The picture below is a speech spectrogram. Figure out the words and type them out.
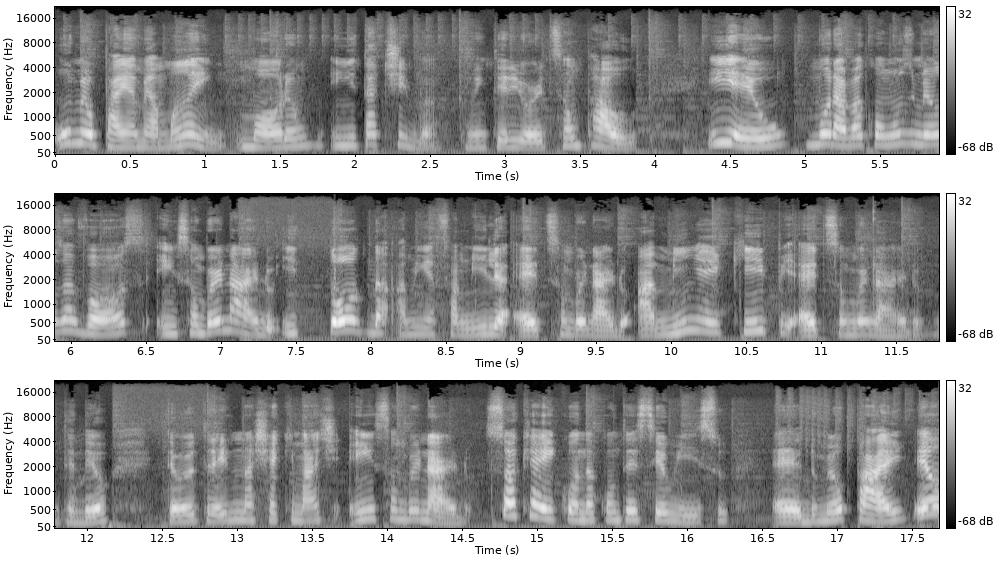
o meu pai e a minha mãe moram em Itatiba, no interior de São Paulo. E eu morava com os meus avós em São Bernardo. E toda a minha família é de São Bernardo. A minha equipe é de São Bernardo, entendeu? Então eu treino na Checkmate em São Bernardo. Só que aí, quando aconteceu isso é, do meu pai, eu,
